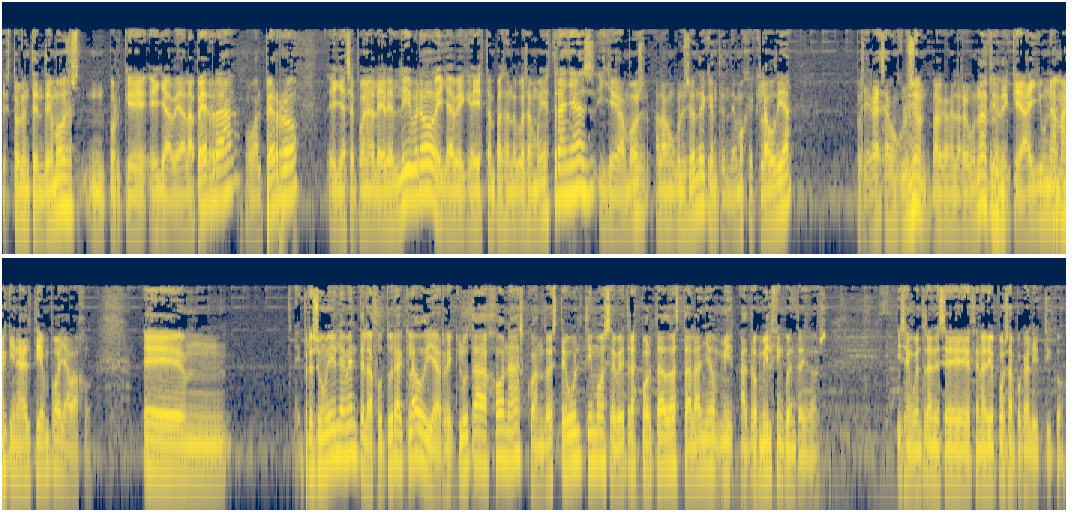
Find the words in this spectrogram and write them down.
Esto lo entendemos mm, porque ella ve a la perra o al perro, ella se pone a leer el libro, ella ve que ahí están pasando cosas muy extrañas y llegamos a la conclusión de que entendemos que Claudia pues llega a esa conclusión, válgame la redundancia, Mm. de que hay una Mm. máquina del tiempo allá abajo. Eh, Presumiblemente la futura Claudia recluta a Jonas cuando este último se ve transportado hasta el año a 2052 y se encuentra en ese escenario posapocalíptico.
